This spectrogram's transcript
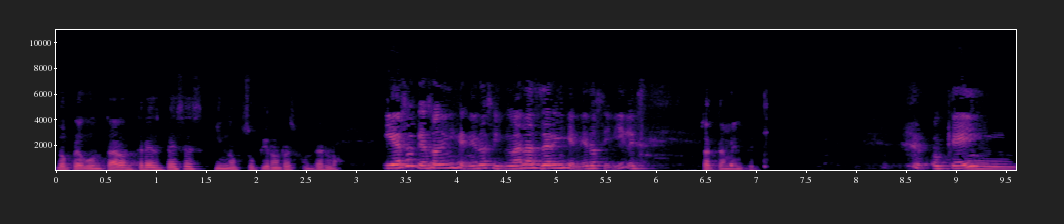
Lo preguntaron tres veces y no supieron responderlo. Y eso que son ingenieros y van a ser ingenieros civiles, Exactamente. ¿ok? Mm,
